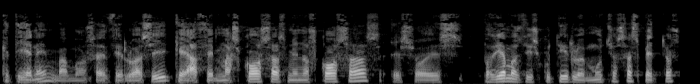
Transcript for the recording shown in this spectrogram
que tienen, vamos a decirlo así, que hacen más cosas, menos cosas. Eso es, podríamos discutirlo en muchos aspectos,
